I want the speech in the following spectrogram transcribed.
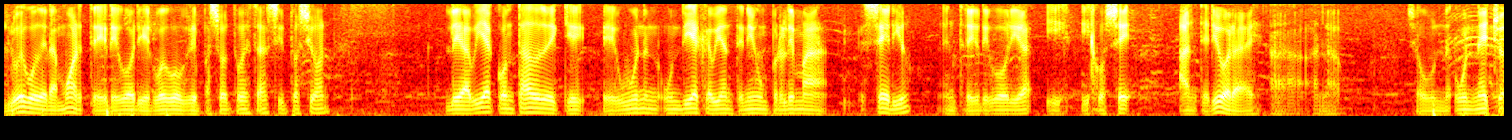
luego de la muerte de Gregoria, luego que pasó toda esta situación, le había contado de que eh, hubo un, día que habían tenido un problema serio entre Gregoria y, José anterior a, la, un, hecho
